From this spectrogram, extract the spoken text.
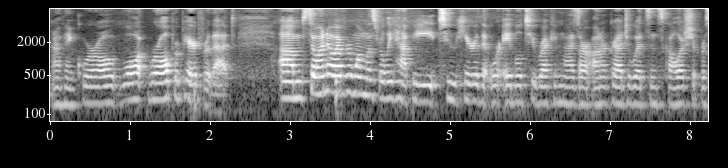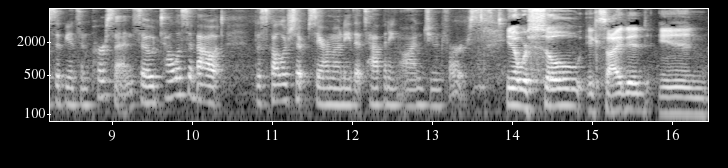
I think we're all we're all prepared for that. Um, so I know everyone was really happy to hear that we're able to recognize our honor graduates and scholarship recipients in person. So tell us about the scholarship ceremony that's happening on June 1st. You know, we're so excited in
